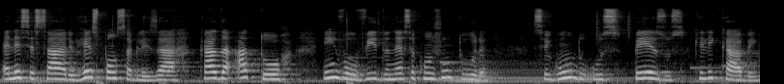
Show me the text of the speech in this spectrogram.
É necessário responsabilizar cada ator envolvido nessa conjuntura, segundo os pesos que lhe cabem.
